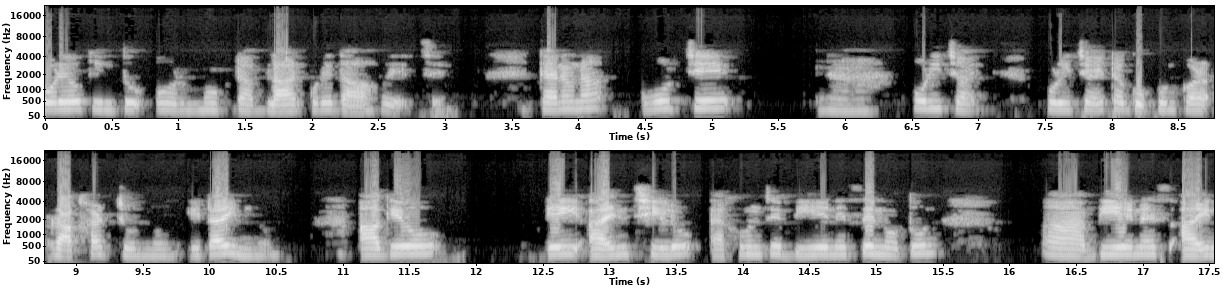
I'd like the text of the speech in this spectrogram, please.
করেও কিন্তু ওর মুখটা ব্লার করে দেওয়া হয়েছে। কেননা ওর যে পরিচয়, পরিচয়টা গোপন করা, রাখার জন্য এটাই নিয়ম। আগেও এই আইন ছিল, এখন যে বিএনএস এ নতুন বিএনএস আইন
